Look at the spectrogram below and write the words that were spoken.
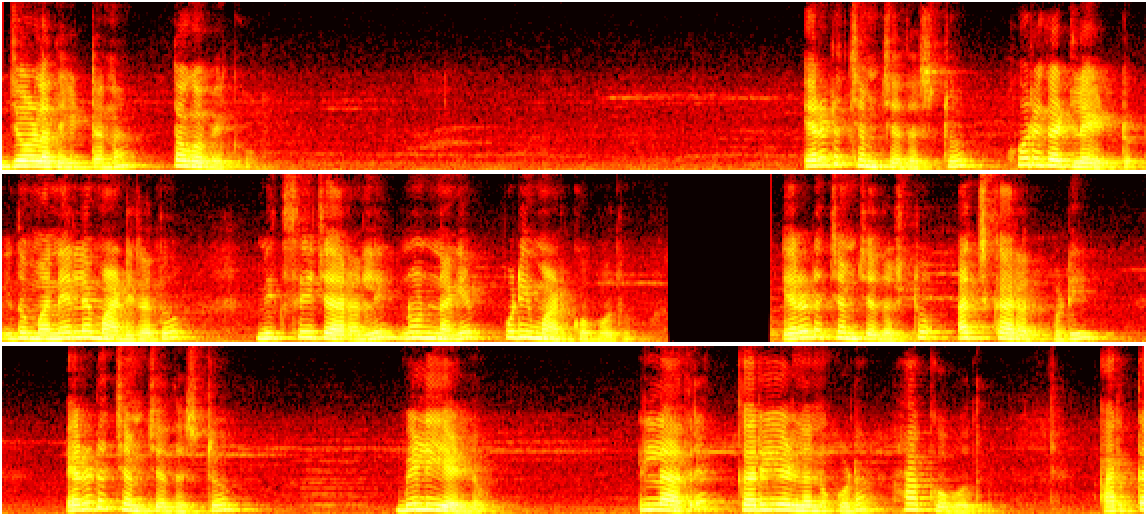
ಜೋಳದ ಹಿಟ್ಟನ್ನು ತಗೋಬೇಕು. ಎರಡು ಚಮಚದಷ್ಟು ಕುರಿಗಡಲೆ ಹಿಟ್ಟು. ಇದು ಮನೆಯಲ್ಲೇ ಮಾಡಿರೋದು. ಮಿಕ್ಸಿ ಜಾರಲ್ಲಿ ನುಣ್ಣಗೆ ಪುಡಿ ಮಾಡ್ಕೋಬೋದು. ಎರಡು ಚಮಚದಷ್ಟು ಅಚ್ಕಾರದ ಪುಡಿ. ಎರಡು ಚಮಚದಷ್ಟು ಬಿಳಿ ಎಳ್ಳು, ಇಲ್ಲಾದರೆ ಕರಿ ಎಳ್ಳನ್ನು ಕೂಡ ಹಾಕ್ಕೋಬೋದು. ಅರ್ಧ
